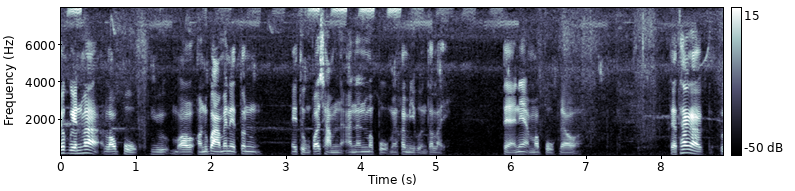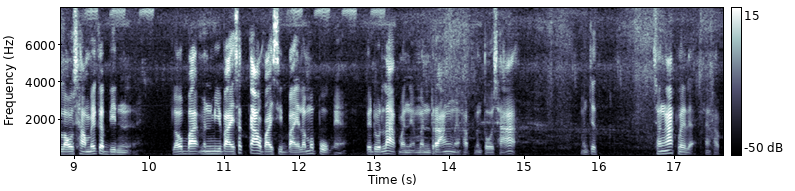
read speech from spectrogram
ยกเว้นว่าเราปลูกอยู่เอาอนุบาลไว้ในต้นในถุงเพาะชำเนี่ยอันนั้นมาปลูกไม่ค่อยมีผลเท่าไหร่ แต่เนี่ยมาปลูกแล้ว แต่ถ้าเราชำไว้กับดิน แล้วใบมันมีใบสักเก้าใบสิบใบแล้วมาปลูกเนี่ยไปโดนรากมันเนี่ยมันรั้งนะครับ มันโตช้า มันจะชะงักเลยแหละนะครับ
